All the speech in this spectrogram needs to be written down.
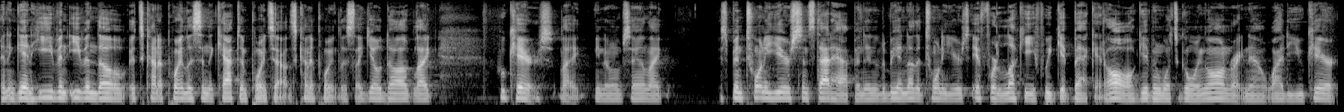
and again, he even even though it's kind of pointless, and the captain points out it's kind of pointless. Like, yo, dog, like, who cares? Like, you know what I'm saying? Like, it's been 20 years since that happened, and it'll be another 20 years if we're lucky if we get back at all, given what's going on right now. Why do you care?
